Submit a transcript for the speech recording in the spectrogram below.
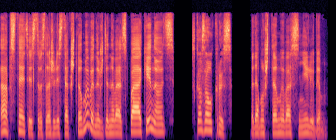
«Обстоятельства сложились так, что мы вынуждены вас покинуть», — сказал крыс, «потому что мы вас не любим».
